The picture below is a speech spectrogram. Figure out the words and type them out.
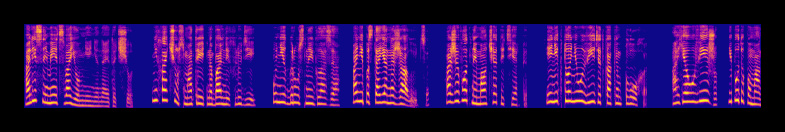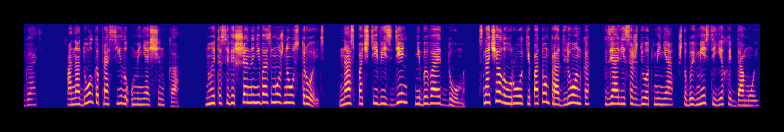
Алиса имеет свое мнение на этот счет. Не хочу смотреть на больных людей. У них грустные глаза. Они постоянно жалуются. А животные молчат и терпят. И никто не увидит, как им плохо. А я увижу и буду помогать. Она долго просила у меня щенка. Но это совершенно невозможно устроить. Нас почти весь день не бывает дома. Сначала уроки, потом продленка, где Алиса ждет меня, чтобы вместе ехать домой.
